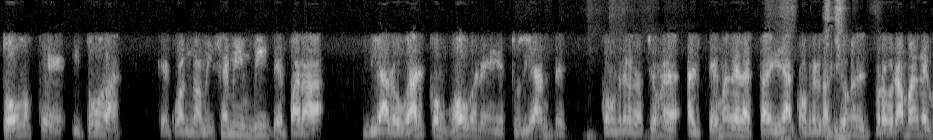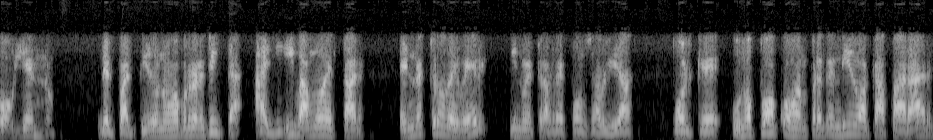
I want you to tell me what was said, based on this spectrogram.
todos que y todas que cuando a mí se me invite para dialogar con jóvenes y estudiantes con relación al tema de la estabilidad, con relación al programa de gobierno del Partido Nuevo Progresista, allí vamos a estar en nuestro deber y nuestra responsabilidad, porque unos pocos han pretendido acaparar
